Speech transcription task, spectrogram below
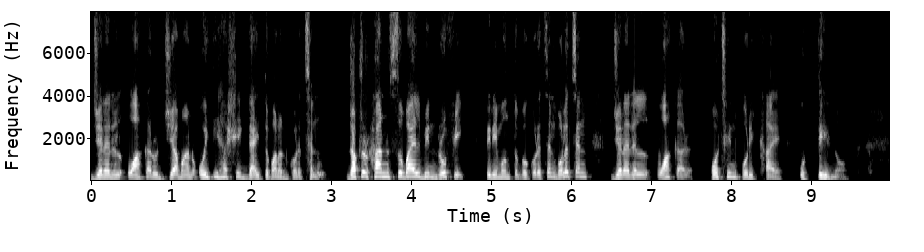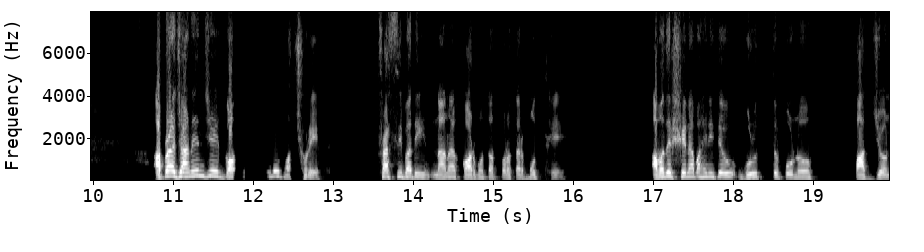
জেনারেল ওয়াকারুজ্জামান ঐতিহাসিক দায়িত্ব পালন করেছেন। ডক্টর খান সুবাইল বিন রফিক তিনি মন্তব্য করেছেন, বলেছেন, জেনারেল ওয়াকার কঠিন পরীক্ষায় উত্তীর্ণ। আপনারা জানেন যে গত ষোলো বছরে ফ্যাসিবাদী নানা কর্মতৎপরতার মধ্যে আমাদের সেনাবাহিনীতেও গুরুত্বপূর্ণ পাঁচজন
